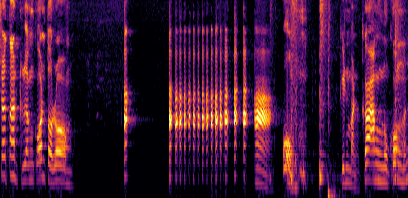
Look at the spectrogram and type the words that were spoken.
จะตัดเครื่องก่อนต่อรองอะอะอะอะอะโอ้กินมันกลางนูกองมัน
